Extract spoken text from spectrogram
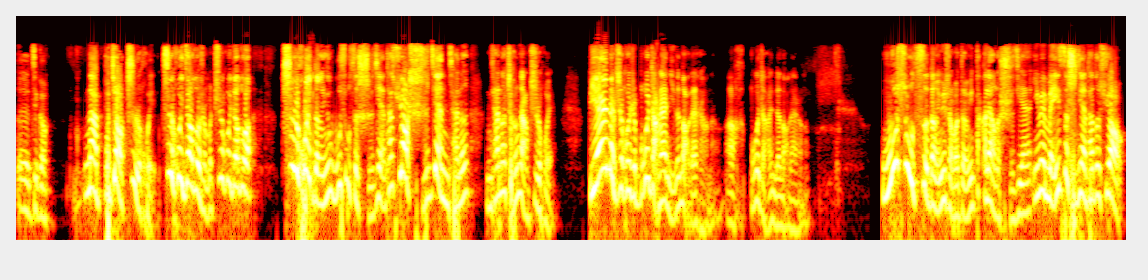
呃，这个那不叫智慧。智慧叫做什么？智慧叫做智慧等于无数次实践。它需要实践，你才能你才能成长智慧。别人的智慧是不会长在你的脑袋上的啊，不会长在你的脑袋上的。无数次等于什么？等于大量的时间，因为每一次实践它都需要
